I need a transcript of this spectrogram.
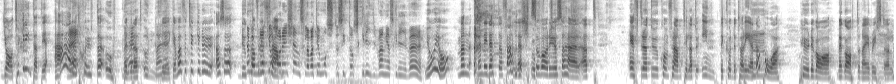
jag tycker inte att det är Nej. att skjuta upp Nej. eller att undvika. Nej. Varför tycker du... Alltså, du Nej, men för att jag fram... har en känsla av att jag måste sitta och skriva när jag skriver. Jo, jo, men, men i detta fallet så var det ju så här att efter att du kom fram till att du inte kunde ta reda Mm. på hur det var med gatorna i Bristol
